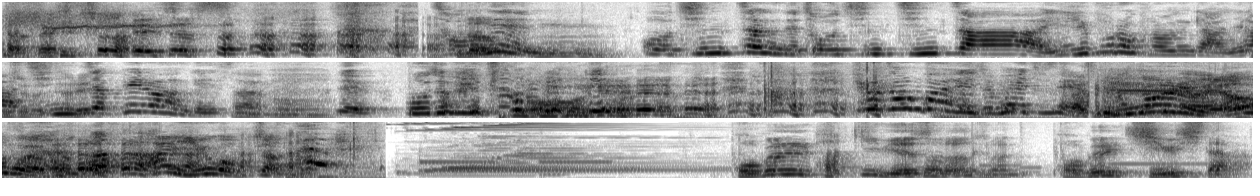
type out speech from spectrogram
갑자기 좋아해졌어. 아, 저는 음, 어 진짜 근데 저 진, 진짜 일부러 그러는 게 아니라 보조 진짜 필요한 게 있어요. 어. 네 보조 배터리 어, 표정 관리 좀 해주세요. 빗놀이를 왜 한 거야? 그거? 할 이유가 없잖아. 복을 받기 위해서는 하지만 복을 지으시다,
